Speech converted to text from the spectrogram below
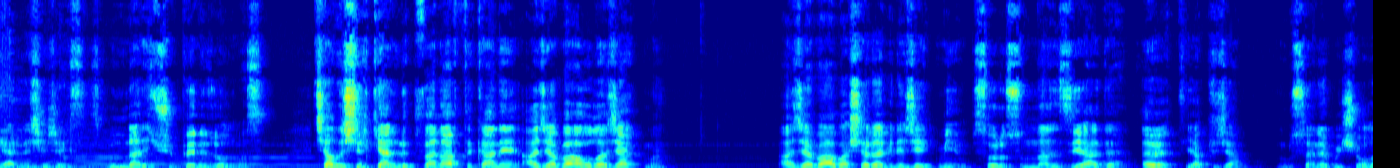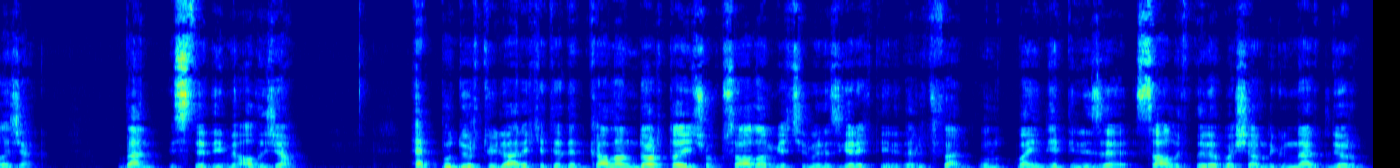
yerleşeceksiniz. Bundan hiç şüpheniz olmasın. Çalışırken lütfen artık hani acaba olacak mı? Acaba başarabilecek miyim sorusundan ziyade evet yapacağım. Bu sene bu iş olacak. Ben istediğimi alacağım. Hep bu dürtüyle hareket edin. Kalan 4 ayı çok sağlam geçirmeniz gerektiğini de lütfen unutmayın. Hepinize sağlıklı ve başarılı günler diliyorum.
